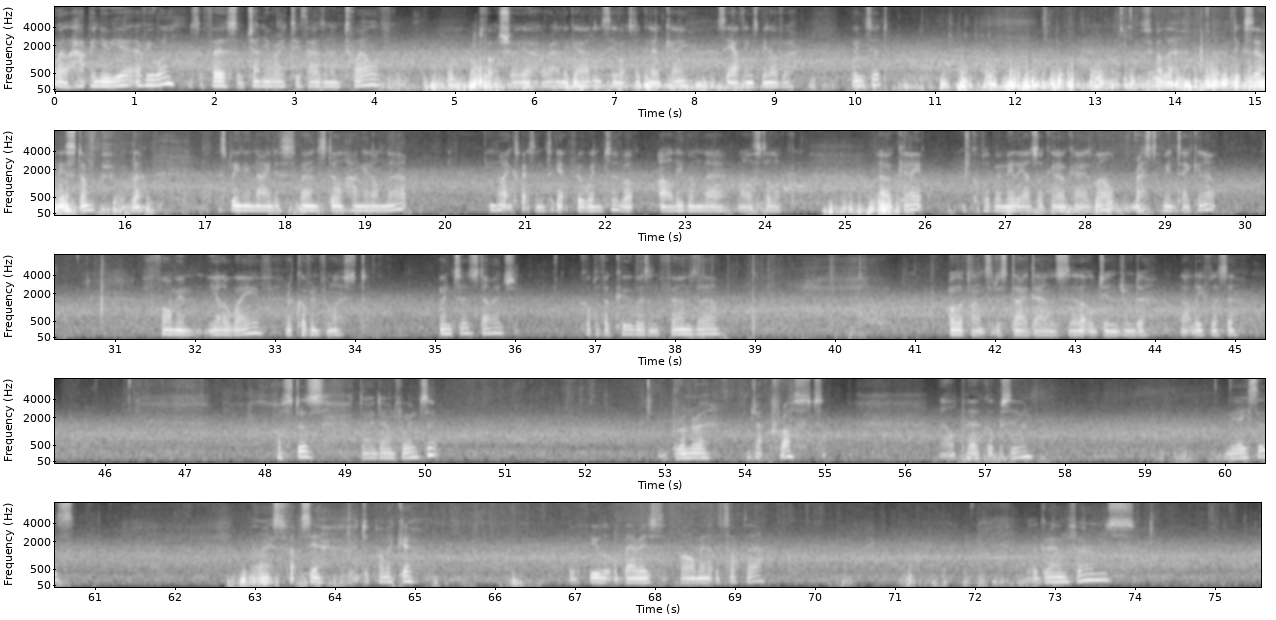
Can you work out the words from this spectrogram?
Well, Happy New Year everyone. It's the 1st of January 2012. Just thought I'd show you around the garden, see what's looking okay, see how things have been over wintered. So got the Dicksonia stump with the Splenionides fern still hanging on there. I'm not expecting them to get through winter, but I'll leave them there while they still look okay. A couple of bromeliads looking okay as well, rest have been taken out Phormium yellow wave, recovering from last winter's damage. A couple of aucubas and ferns there. All the plants have just died down, there's a little ginger under that leaf litter. Hostas died down for winter. Brunnera Jack Frost. That'll perk up soon. The aces nice Fatsia japonica with a few little berries forming at the top there. The ground ferns,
